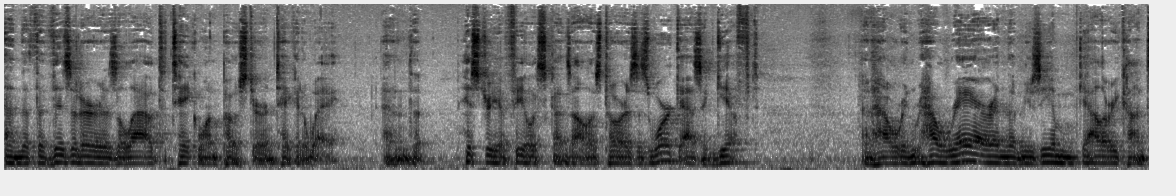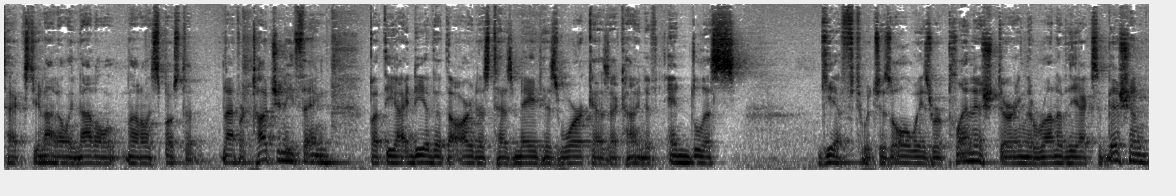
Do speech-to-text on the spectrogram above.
and that the visitor is allowed to take one poster and take it away. And the history of Felix Gonzalez Torres' work as a gift and how how rare in the museum gallery context you're not only not not only supposed to never touch anything, but the idea that the artist has made his work as a kind of endless gift, which is always replenished during the run of the exhibition.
